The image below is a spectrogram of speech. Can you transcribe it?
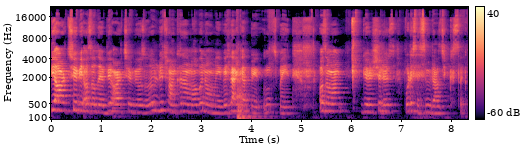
Bir artıyor bir azalıyor bir artıyor bir azalıyor. Lütfen kanalıma abone olmayı ve like atmayı unutmayın. O zaman görüşürüz. Burada sesim birazcık kısık.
